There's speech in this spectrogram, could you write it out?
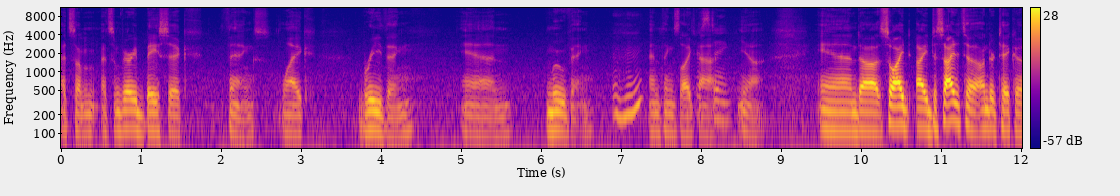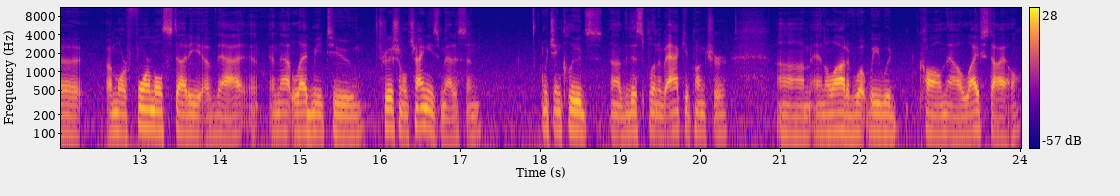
at some, at some very basic things like breathing and moving mm-hmm. and things like that. Yeah. And uh, so I, I, decided to undertake a, a, more formal study of that, and that led me to traditional Chinese medicine, which includes uh, the discipline of acupuncture um, and a lot of what we would call now lifestyle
